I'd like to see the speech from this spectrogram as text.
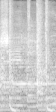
习个了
